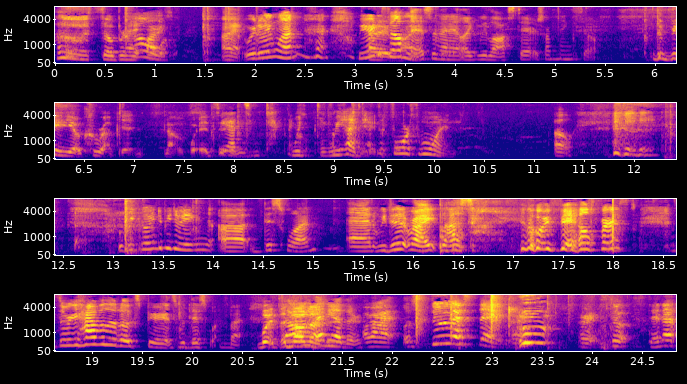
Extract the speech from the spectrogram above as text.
Oh, it's so bright. No. Alright. Alright, we're doing one. we already filmed this and then it like we lost it or something, so The video corrupted. No, it's we had in- some we, technical we had difficulties. the fourth one. Oh. we're going to be doing uh, this one. And we did it right last time, but we failed first. So we have a little experience with this one, but Wait, not no, with no. any other. Alright, let's do this thing. Alright, so stand up.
